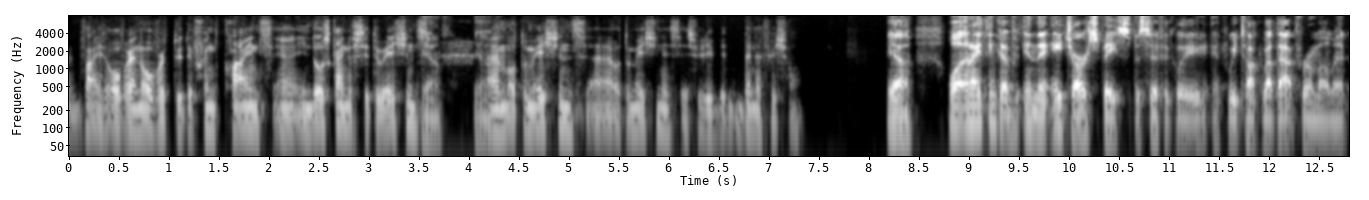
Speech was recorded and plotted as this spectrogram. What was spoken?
advice over and over to different clients uh, in those kind of situations. Yeah, yeah. automations uh, automation is is really beneficial. Yeah. Well, and I think of in the HR space specifically, if we talk about that for a moment,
